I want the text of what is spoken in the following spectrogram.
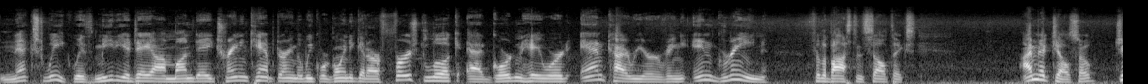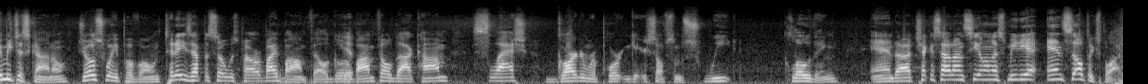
next week with Media Day on Monday, training camp during the week. We're going to get our first look at Gordon Hayward and Kyrie Irving in green for the Boston Celtics. I'm Nick Gelso, Jimmy Toscano, Josue Pavone. Today's episode was powered by Bombfell. Go Yep. to bombfell.com slash garden report and get yourself some sweet clothing. And uh, check us out on CLNS Media and Celtics Blog.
